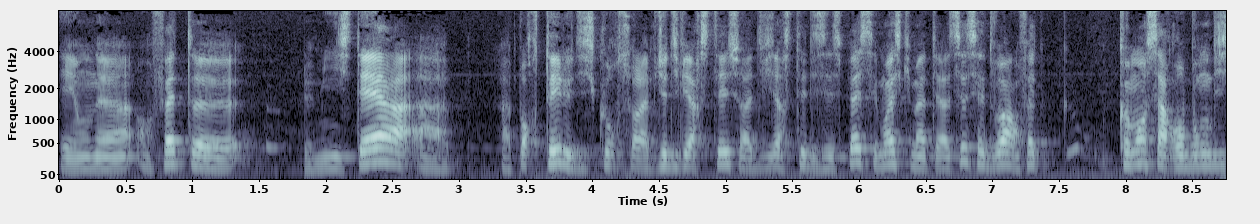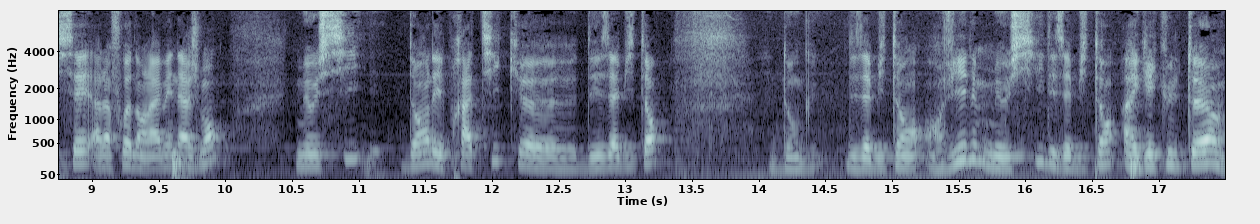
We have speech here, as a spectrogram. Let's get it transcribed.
Et on a en fait, le ministère a à porter le discours sur la biodiversité, sur la diversité des espèces. Et moi, ce qui m'intéressait, c'est de voir en fait comment ça rebondissait à la fois dans l'aménagement, mais aussi dans les pratiques euh, des habitants. Donc des habitants en ville, mais aussi des habitants agriculteurs.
